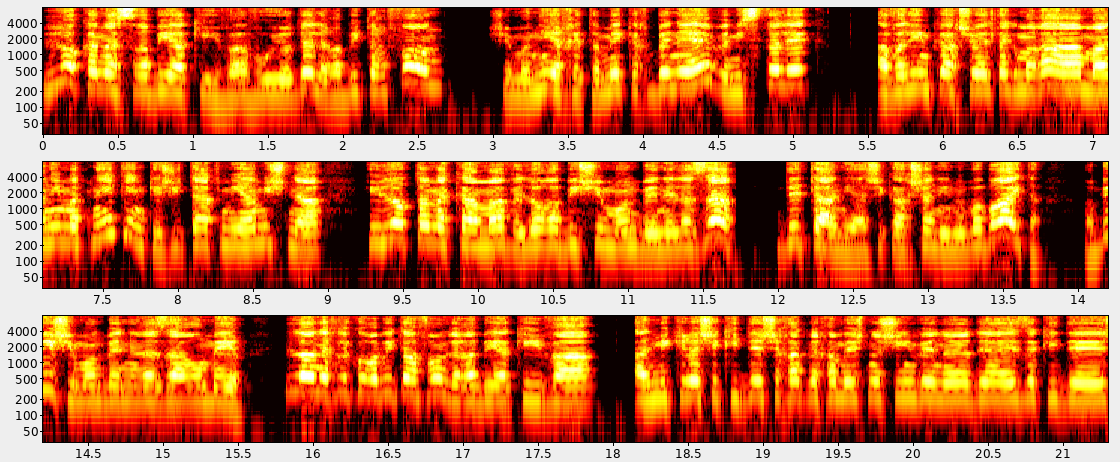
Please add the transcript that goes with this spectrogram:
לא כנס רבי עקיבא, והוא יודע לרבי טרפון, שמניח את המקח ביניהם ומסתלק. אבל אם כך שואלת הגמרא, מה אני מתניתין? כשיטת מי המשנה היא לא תנא קמא ולא רבי שמעון בן אלעזר. דתניא שכך שנינו בברייתא. רבי שמעון בן אלעזר אומר, לא נחלקו רבי טרפון ורבי עקיבא על מקרה שקידש אחת מחמש נשים ואינו יודע איזה קידש,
